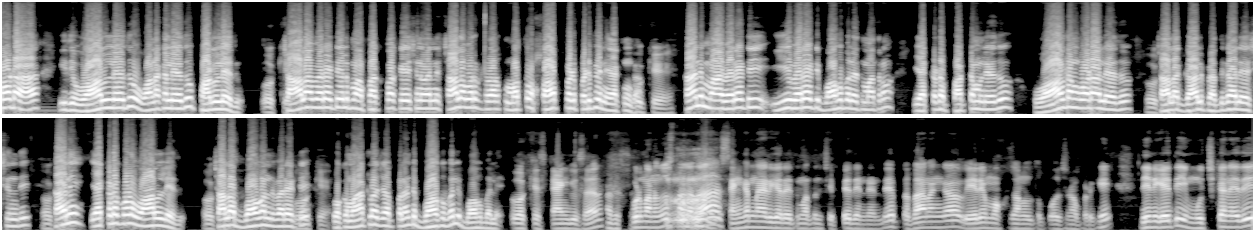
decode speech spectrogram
కూడా ఇది వాలలేదు వణకలేదు పడలేదు. చాలా వెరైటీలు మా పక్క పక్క వేసినవన్నీ చాలా వరకు మొత్తం షాప్ పడి పడిపోయినాయి ఏకంగా. ఓకే. కానీ మా వెరైటీ ఈ వెరైటీ బాహుబలి అయితే మాత్రం ఎక్కడ పట్టం లేదు వాలడం కూడా లేదు. చాలా గాలి పెద్ద గాలి వేసింది. కానీ ఎక్కడ కూడా వాలలేదు ఓకే. చాలా బాగుంది వెరైటీ. ఒక మాటలో చెప్పాలంటే Baahubali Baahubali. Okay thank you sir. ఇప్పుడు మనం చూస్తాం కదా శంకర్ నాయుడు గారు అయితే మాత్రం చెప్పేది ఏంటంటే ప్రధానంగా వేరే మొక్కజొన్నలతో పోల్చినప్పటికీ దీనికైతే ఈ ముచ్చుక అనేది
